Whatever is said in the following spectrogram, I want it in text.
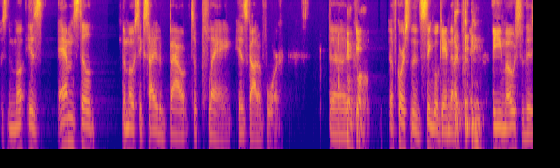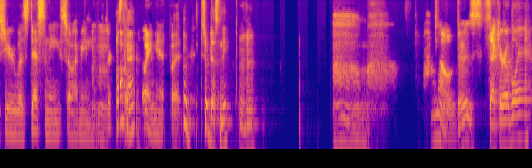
was the mo is am still the most excited about to play is God of War. The Okay, cool. Of course, the single game that I played the most this year was Destiny. So I mean, Mhm. still Okay. enjoying it, but Oh, so Destiny. mm-hmm. um, I don't know. There's. sekiro boy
